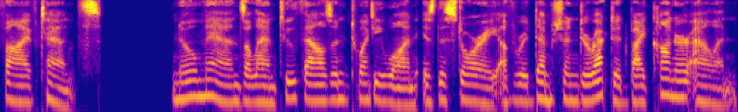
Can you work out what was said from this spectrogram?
5 tenths. No Man's Land 2021 is the story of redemption directed by Connor Allen.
